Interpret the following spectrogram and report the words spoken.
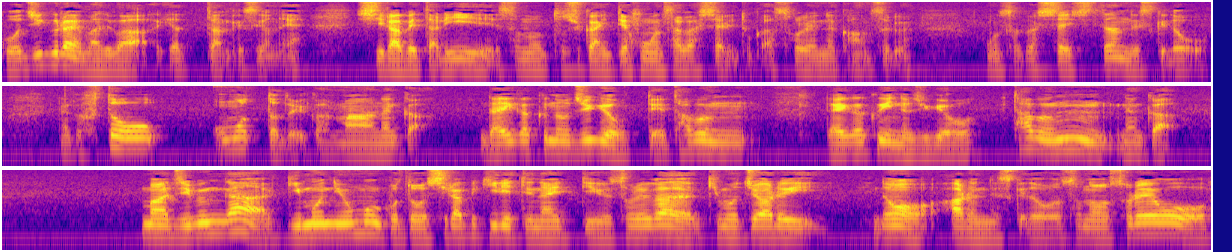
5時ぐらいまではやってたんですよね。調べたりその図書館行って本探したりとかそれに関する本探したりしてたんですけどなんかふと思ったというかまあなんか大学の授業って多分大学院の授業多分なんかまあ自分が疑問に思うことを調べきれてないっていうそれが気持ち悪いのあるんですけどそのそれを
